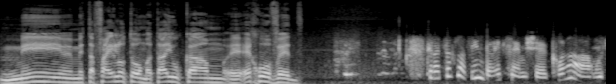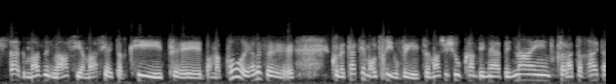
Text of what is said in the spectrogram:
מי מתפעל אותו, מתי הוא קם, איך הוא עובד? תראה, צריך להבין בעצם שכל המושג מה זה מאפיה, מאפיה איטלקית, במקור היה לזה קונוטציה מאוד חיובית. זה משהו שהוא קם בימי הביניים, והמטרה הייתה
